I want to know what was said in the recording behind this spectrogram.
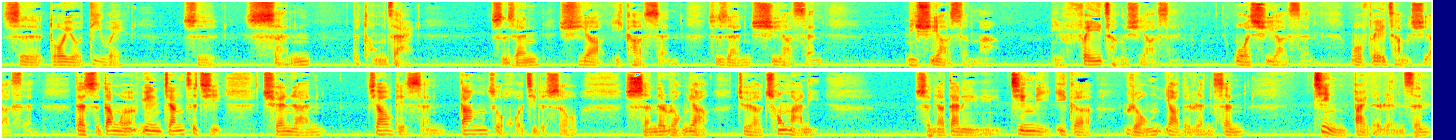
是多有地位，是神的同在，是人需要依靠神，是人需要神。你需要神吗？你非常需要神，我需要神，我非常需要神。但是，当我愿意将自己全然交给神，当做活祭的时候，神的荣耀就要充满你。神要带领你经历一个荣耀的人生，敬拜的人生。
